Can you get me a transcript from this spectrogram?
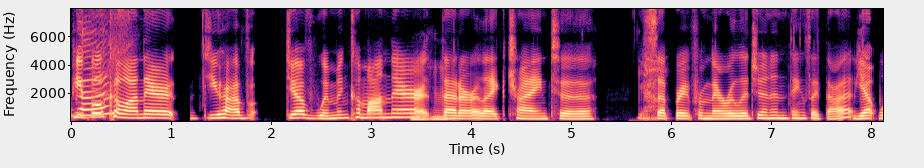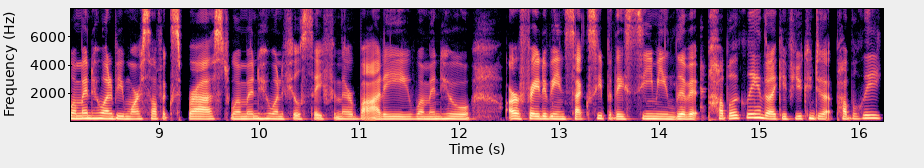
people come on there. Do you have do you have women come on there Mhm. that are like trying to Yeah. separate from their religion and things like that? Yep, women who want to be more self expressed, women who want to feel safe in their body, women who are afraid of being sexy, but they see me live it publicly. And they're like, if you can do that publicly,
